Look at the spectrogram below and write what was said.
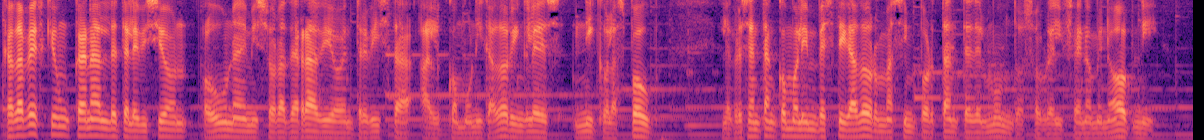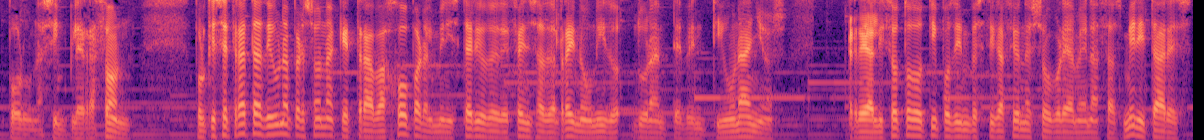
Cada vez que un canal de televisión o una emisora de radio entrevista al comunicador inglés Nicholas Pope, le presentan como el investigador más importante del mundo sobre el fenómeno ovni, por una simple razón, porque se trata de una persona que trabajó para el Ministerio de Defensa del Reino Unido durante 21 años, realizó todo tipo de investigaciones sobre amenazas militares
